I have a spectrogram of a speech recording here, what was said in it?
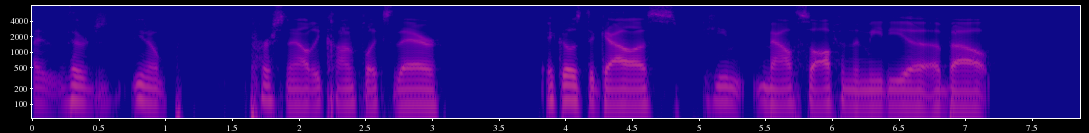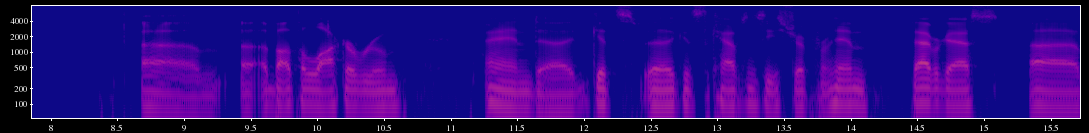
there's you know personality conflicts there. It goes to Gallas. He mouths off in the media about um about the locker room and uh, gets uh, gets the captaincy stripped from him. Fabregas uh,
